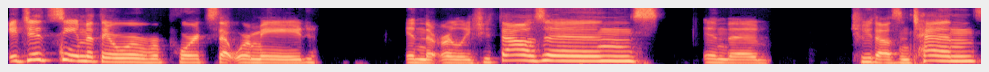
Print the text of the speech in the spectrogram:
it did seem that there were reports that were made in the early 2000s, in the 2010s,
